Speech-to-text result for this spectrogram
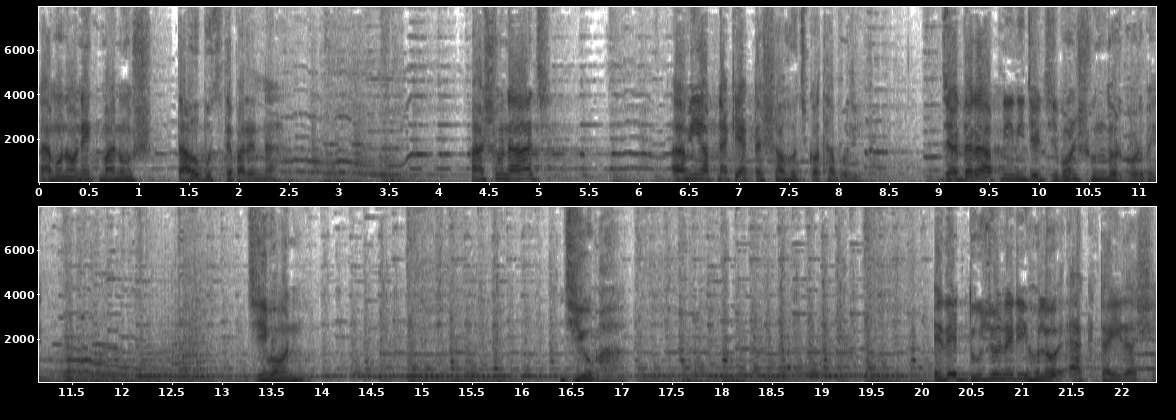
এমন অনেক মানুষ তাও বুঝতে পারেন না। আসুন আজ আমি আপনাকে একটা সহজ কথা বলি, যার দ্বারা আপনি নিজের জীবন সুন্দর করবেন। জীবন জিউভা এদের দুজনেরই হলো একটাই রাশি।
